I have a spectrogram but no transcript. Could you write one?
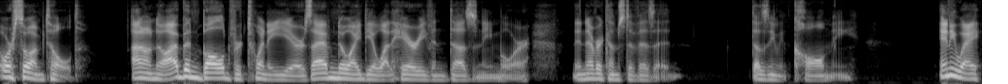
or so I'm told. I don't know. I've been bald for 20 years. I have no idea what hair even does anymore. It never comes to visit, doesn't even call me. Anyway,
